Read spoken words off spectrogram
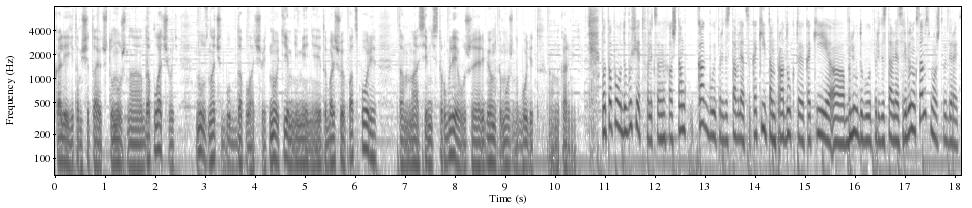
коллеги там считают, что нужно доплачивать, ну, значит, будут доплачивать. Но, тем не менее, это большое подспорье. Там на 70 рублей уже ребенка можно будет э, накормить. Вот по поводу буфетов, Александр Михайлович, там как будет предоставляться? Какие там продукты, какие э, блюда будут предоставляться? Ребенок сам сможет выбирать?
